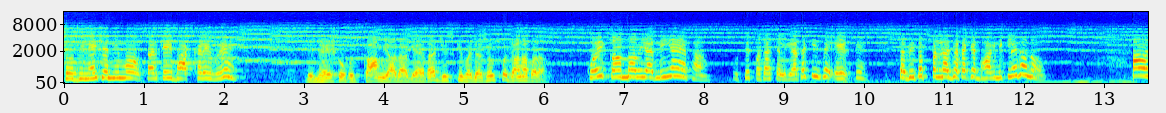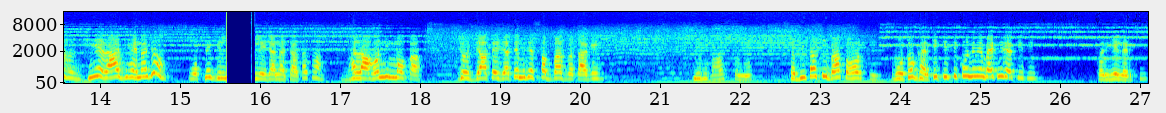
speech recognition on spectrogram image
तो दिनेश और निमो तड़के ही भाग खड़े हुए। दिनेश को कुछ काम याद आ गया था जिसकी वजह से उसको जाना पड़ा। कोई काम वाम याद नहीं आया था। उसे पता चल गया था कि इसे एड्स है तभी तो पल्ला झटक के भाग निकले दोनों। और ये राज है ना जो वो अपने दिल ले जाना चाहता था। भला हो निम्मो का जो जाते जाते मुझे सब बात बता गई। मेरी बात सुनो। सविता की बात और थी वो तो घर के किसी कोने में बैठी रहती थी। पर ये लड़की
